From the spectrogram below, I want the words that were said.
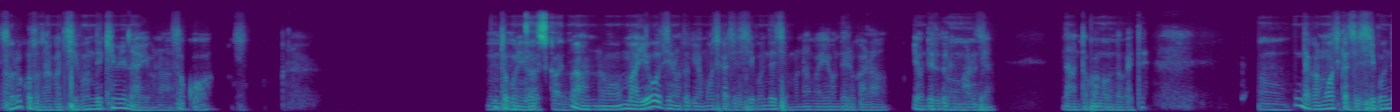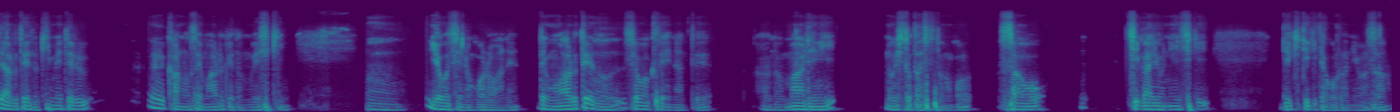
それこそなんか自分で決めないよな、そこは。うん、特に、確かに。あの、まあ、幼児の時はもしかして自分で自分の名前呼んでるから、呼んでる時もあるじゃん。なんとか君とか言って。うん。だからもしかして自分である程度決めてる可能性もあるけど、無意識に。うん。幼児の頃はね。でもある程度小学生になって、あの、周りにの人たちとのこの差を、違いを認識できてきた頃にはさ、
